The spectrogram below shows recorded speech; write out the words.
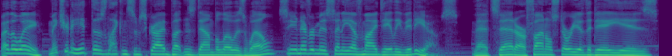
By the way, make sure to hit those like and subscribe buttons down below as well so you never miss any of my daily videos. That said, our final story of the day is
